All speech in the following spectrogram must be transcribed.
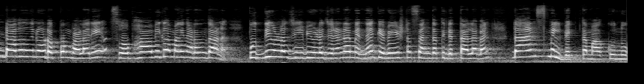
ഉണ്ടാകുന്നതിനോടൊപ്പം വളരെ സ്വാഭാവികമായി നടന്നതാണ് ബുദ്ധിയുള്ള ജീവിയുടെ ജനനമെന്ന് ഗവേഷണ സംഘത്തിന്റെ തലവൻ ഡാൻസ്മിൽ വ്യക്തമാക്കുന്നു.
